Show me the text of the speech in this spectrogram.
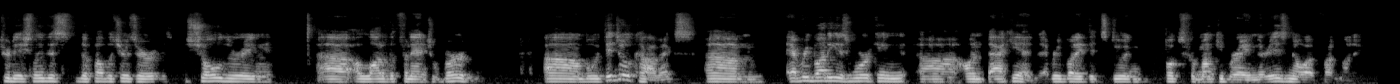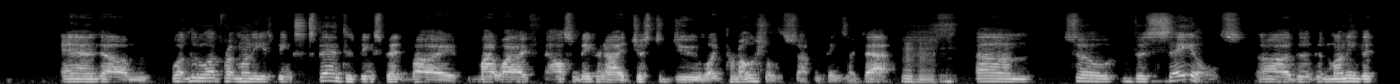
traditionally this the publishers are shouldering uh, a lot of the financial burden. Um, but with digital comics, um, everybody is working uh, on back end. Everybody that's doing books for Monkey Brain, there is no upfront money. And um, what little upfront money is being spent is being spent by my wife, Allison Baker, and I just to do like promotional stuff and things like that. Mm-hmm. Um, so the sales, uh, the the money that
